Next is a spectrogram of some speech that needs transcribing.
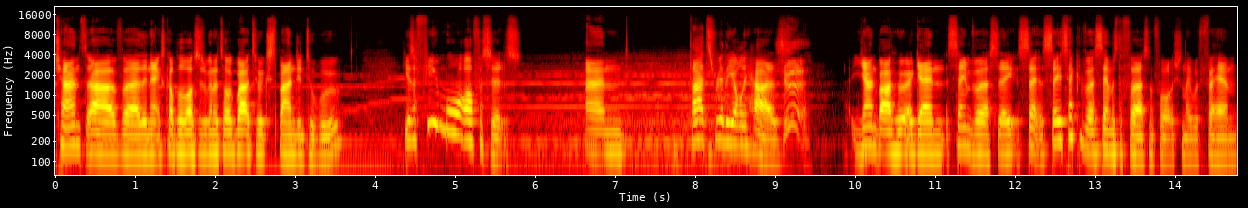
chance of uh, the next couple of officers we're going to talk about to expand into Wu. He has a few more officers, and that's really all he has. Yan Ba, who again, same verse, say, say second verse, same as the first, unfortunately, with for him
